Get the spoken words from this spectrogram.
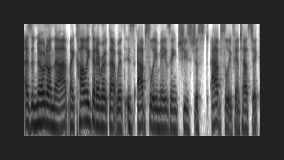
as a note on that, my colleague that I wrote that with is absolutely amazing. She's just absolutely fantastic.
